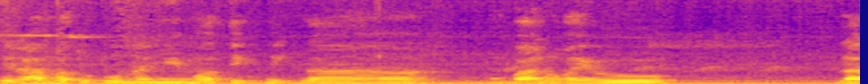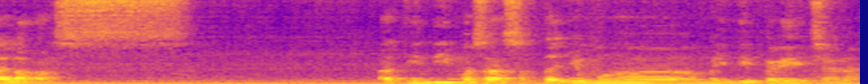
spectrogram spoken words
Kailangan matutunan nyo yung mga technique na kung paano kayo lalakas. At hindi masasaktan yung mga may diferensya na.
